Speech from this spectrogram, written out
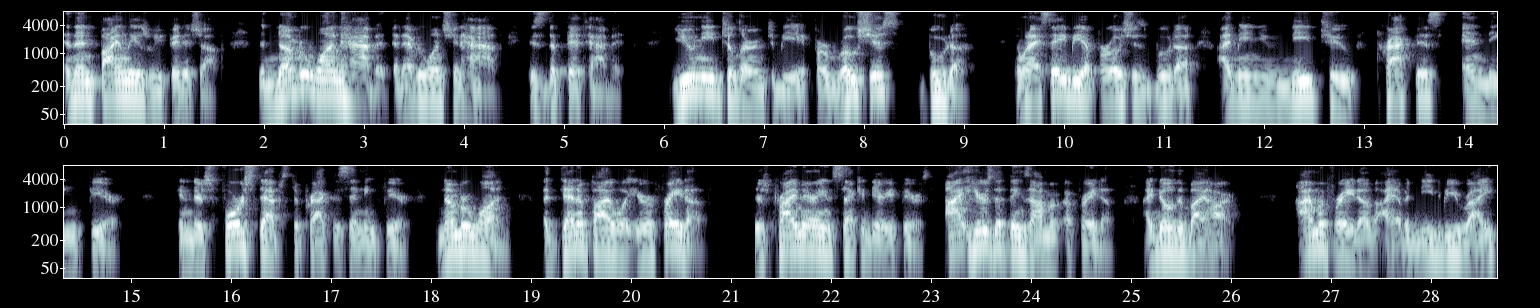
And then finally, as we finish up, the number one habit that everyone should have is the fifth habit. You need to learn to be a ferocious Buddha. And when I say be a ferocious Buddha, I mean you need to practice ending fear. And there's four steps to practice ending fear. Number one, identify what you're afraid of. There's primary and secondary fears. I here's the things I'm afraid of. I know them by heart. I'm afraid of I have a need to be right,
